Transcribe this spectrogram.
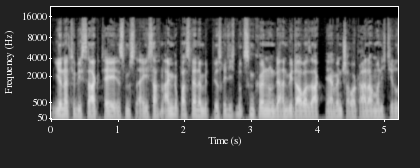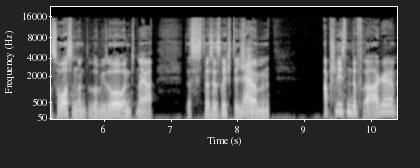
ihr natürlich sagt, hey, es müssen eigentlich Sachen angepasst werden, damit wir es richtig nutzen können und der Anbieter aber sagt, ja Mensch, aber gerade haben wir nicht die Ressourcen und sowieso und naja, das, das ist richtig. Ja. Ähm, abschließende Frage,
